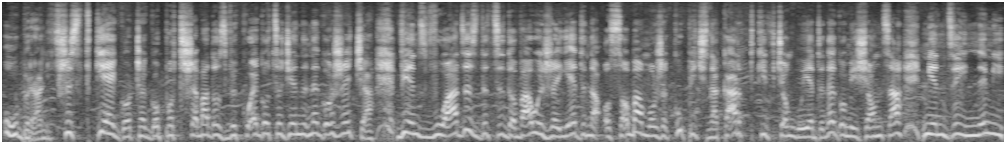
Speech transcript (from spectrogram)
ubrań, wszystkiego, czego potrzeba do zwykłego codziennego życia, więc władze zdecydowały, że jedna osoba może kupić na kartki w ciągu jednego miesiąca między innymi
